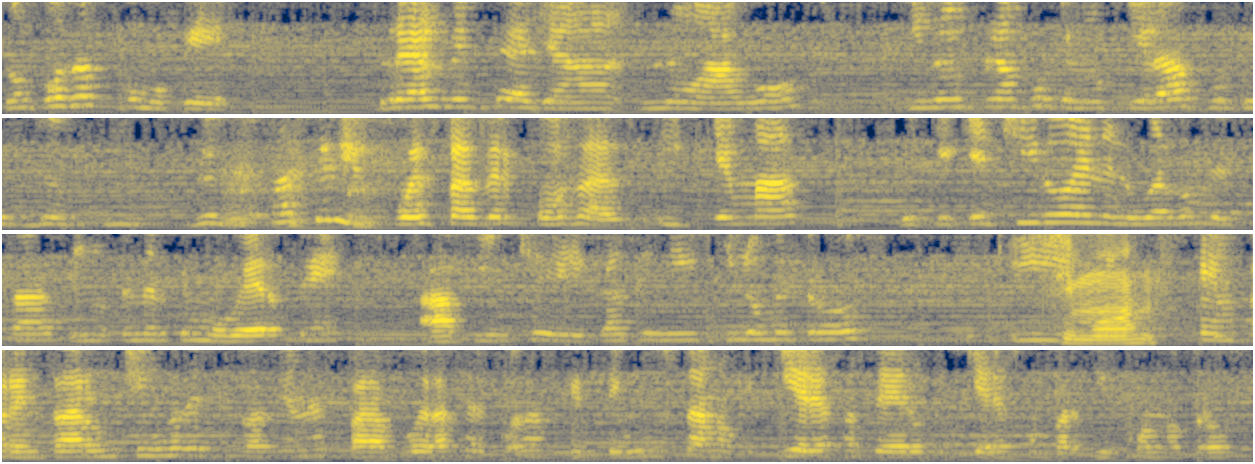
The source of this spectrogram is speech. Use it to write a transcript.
Son cosas como que realmente allá no hago y no en plan porque no quiera, porque yo, yo estoy más que dispuesta a hacer cosas y qué más de que qué chido en el lugar donde estás y no tener que moverte a pinche casi mil kilómetros y enfrentar un chingo de situaciones para poder hacer cosas que te gustan o que quieres hacer o que quieres compartir con otros.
